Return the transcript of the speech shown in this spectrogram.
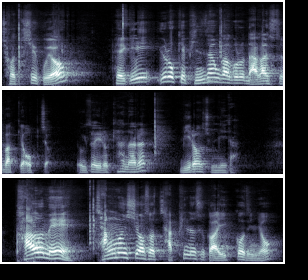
젖히고요. 백이 이렇게 빈 삼각으로 나갈 수밖에 없죠. 여기서 이렇게 하나를 밀어줍니다. 다음에 장문 씌워서 잡히는 수가 있거든요.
